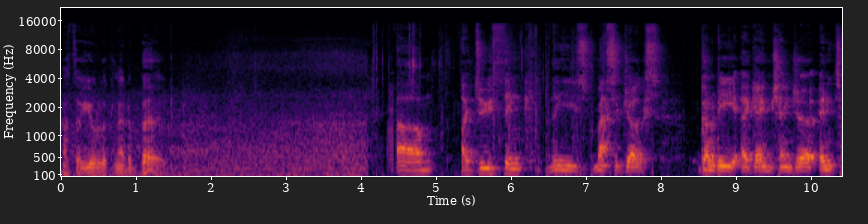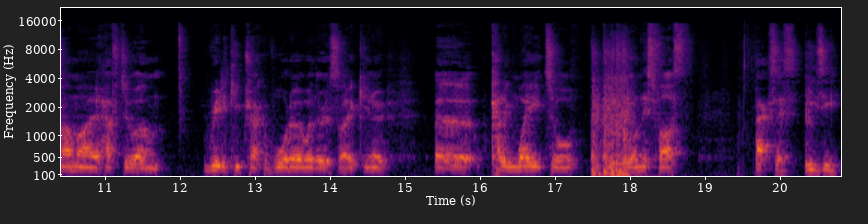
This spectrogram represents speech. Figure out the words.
I thought you were looking at a bird. Um, I do think these massive jugs going to be a game changer. Anytime I have to um, really keep track of water, whether it's like you know uh, cutting weight or on this fast, access easy,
